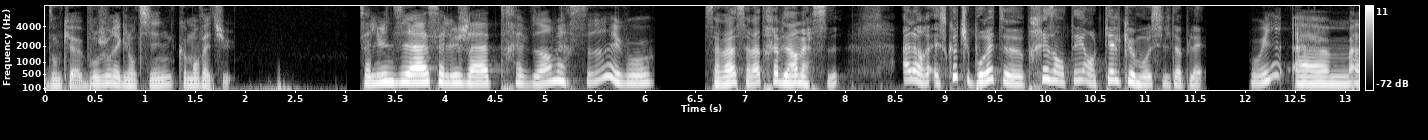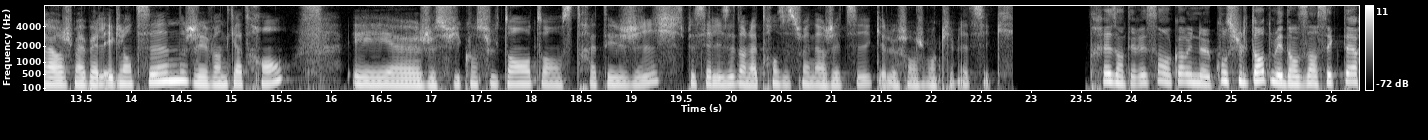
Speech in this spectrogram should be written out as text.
Donc, bonjour Églantine, comment vas-tu? Salut India, salut Jade, très bien, merci. Et vous? Ça va, ça va très bien, merci. Alors, est-ce que tu pourrais te présenter en quelques mots, s'il te plaît? Oui, euh, alors je m'appelle Églantine, j'ai 24 ans et euh, je suis consultante en stratégie spécialisée dans la transition énergétique et le changement climatique. Très intéressant, encore une consultante, mais dans un secteur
